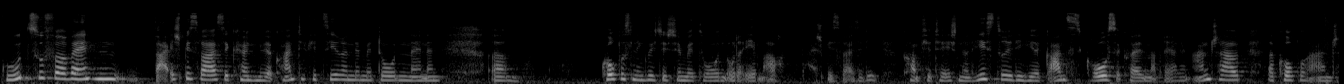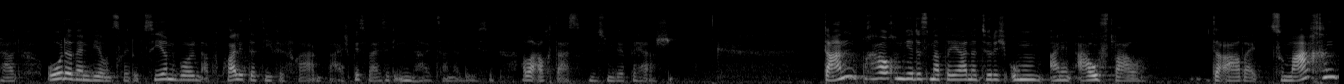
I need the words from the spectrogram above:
gut zu verwenden. Beispielsweise könnten wir quantifizierende Methoden nennen, ähm, korpuslinguistische Methoden oder eben auch beispielsweise die Computational History, die hier ganz große Quellenmaterialien anschaut, äh, Corpora anschaut, oder wenn wir uns reduzieren wollen auf qualitative Fragen, beispielsweise die Inhaltsanalyse. Aber auch das müssen wir beherrschen. Dann brauchen wir das Material natürlich, um einen Aufbau der Arbeit zu machen.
